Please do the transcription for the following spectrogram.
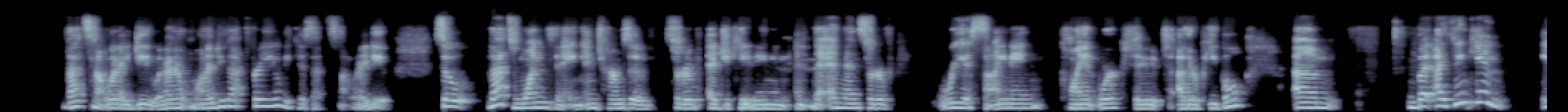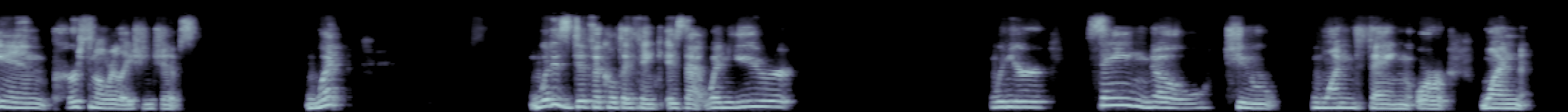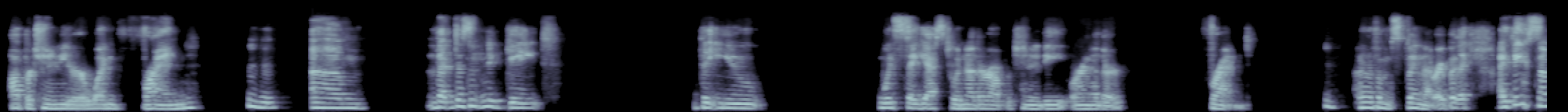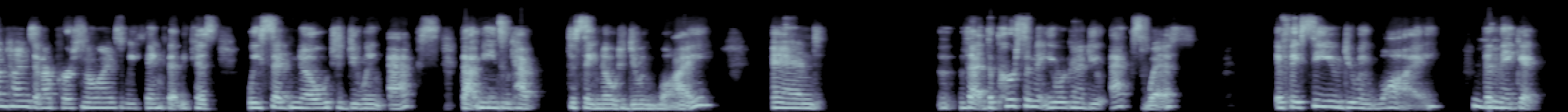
that's not what I do, and I don't want to do that for you because that's not what I do. So that's one thing in terms of sort of educating and and, and then sort of reassigning client work to, to other people. Um, but I think in in personal relationships, what what is difficult, I think, is that when you're when you're saying no to one thing or one opportunity or one friend, mm-hmm. um, that doesn't negate that you would say yes to another opportunity or another friend. Mm. I don't know if I'm explaining that right, but like I think sometimes in our personal lives we think that because we said no to doing X, that means we have to say no to doing Y. And that the person that you were going to do X with, if they see you doing Y, mm-hmm. then they get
